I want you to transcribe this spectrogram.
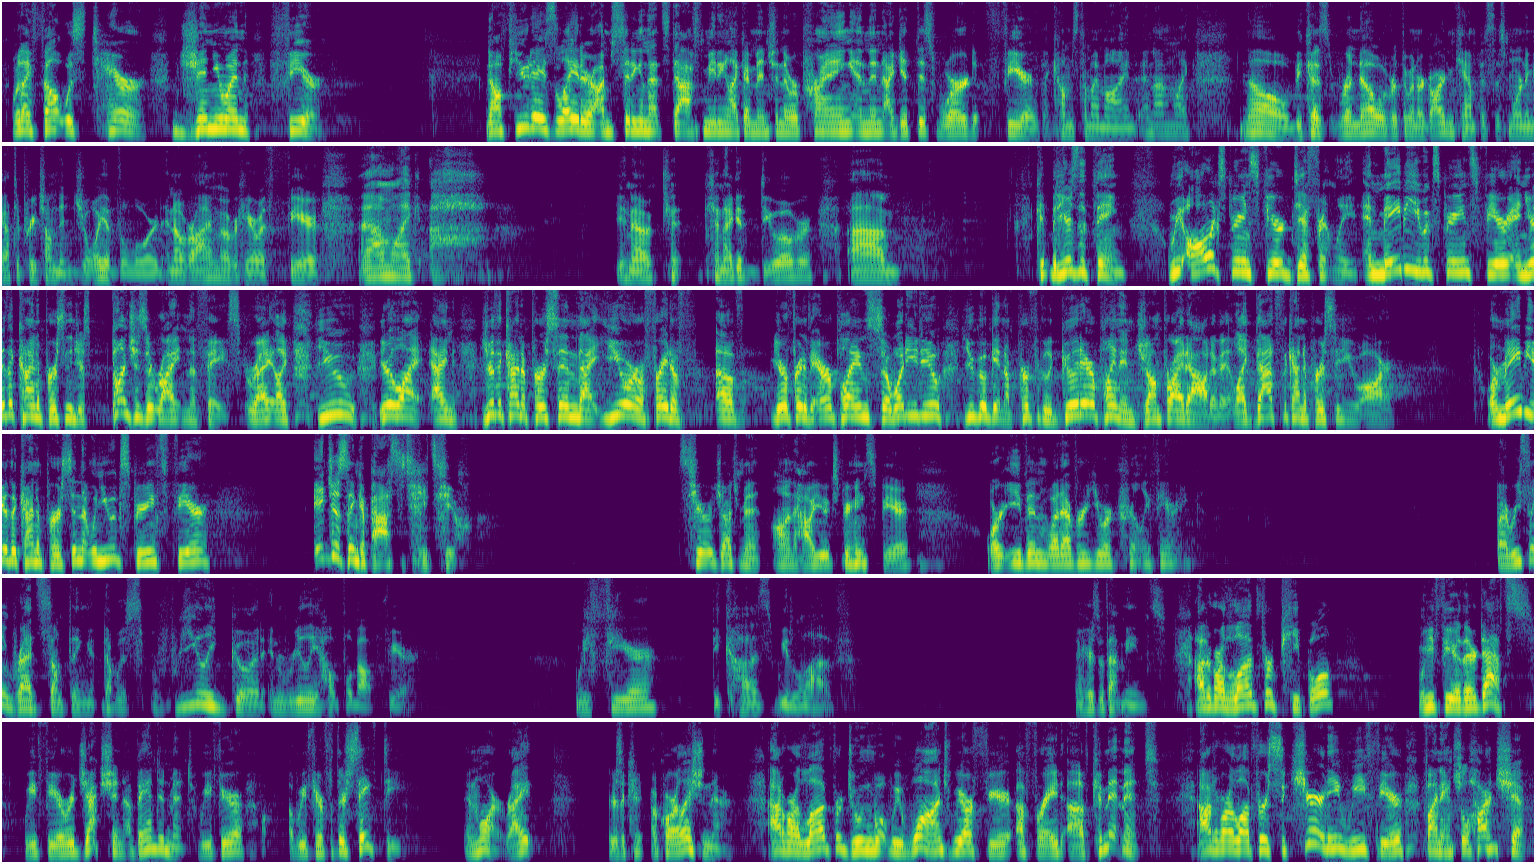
What I felt was terror, genuine fear. Now, a few days later, I'm sitting in that staff meeting, like I mentioned, they were praying, and then I get this word fear that comes to my mind. And I'm like, no, because Renault over at the Winter Garden campus this morning got to preach on the joy of the Lord, and over I'm over here with fear. And I'm like, oh, you know, can, can I get a do over? Um, but here's the thing we all experience fear differently. And maybe you experience fear and you're the kind of person that just punches it right in the face, right? Like you, you're like, and you're the kind of person that you are afraid of, of, you're afraid of airplanes. So what do you do? You go get in a perfectly good airplane and jump right out of it. Like that's the kind of person you are. Or maybe you're the kind of person that when you experience fear, it just incapacitates you. It's your judgment on how you experience fear or even whatever you are currently fearing. But I recently read something that was really good and really helpful about fear. We fear because we love. Now, here's what that means out of our love for people, we fear their deaths. We fear rejection, abandonment. We fear, we fear for their safety and more, right? There's a, a correlation there. Out of our love for doing what we want, we are fear, afraid of commitment. Out of our love for security, we fear financial hardship.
